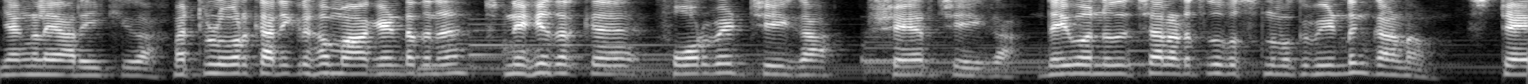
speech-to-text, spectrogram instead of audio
ഞങ്ങളെ അറിയിക്കുക. മറ്റുള്ളവർക്ക് അനുഗ്രഹമാകേണ്ടതിന് സ്നേഹിതർക്ക് ഫോർവേഡ് ചെയ്യുക ഷെയർ ചെയ്യുക. ദൈവം അനുവദിച്ചാൽ അടുത്ത ദിവസം നമുക്ക് വീണ്ടും കാണാം. സ്റ്റേ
